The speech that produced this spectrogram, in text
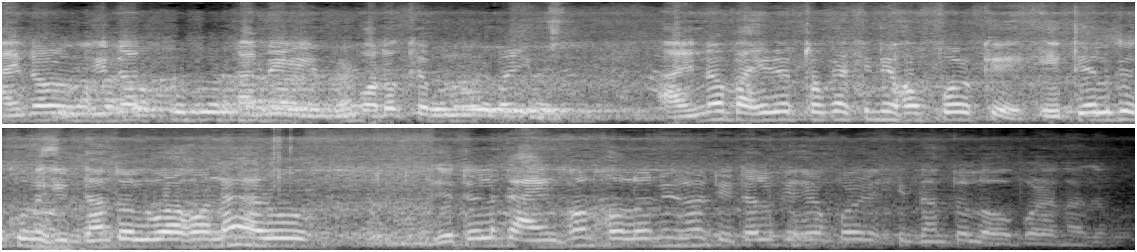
আইনৰ অধীনত আমি পদক্ষেপ ল'ব পাৰিম আইনৰ বাহিৰত থকাখিনি সম্পৰ্কে এতিয়ালৈকে কোনো সিদ্ধান্ত লোৱা হোৱা নাই আৰু যেতিয়ালৈকে আইনখন সলনি হয় তেতিয়ালৈকে সেই সম্পৰ্কে সিদ্ধান্ত ল'ব পৰা নাযাব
